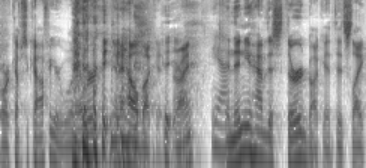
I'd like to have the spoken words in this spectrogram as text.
or cups of coffee, or whatever, and a hell bucket. Right. Yeah. And then you have this third bucket that's like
